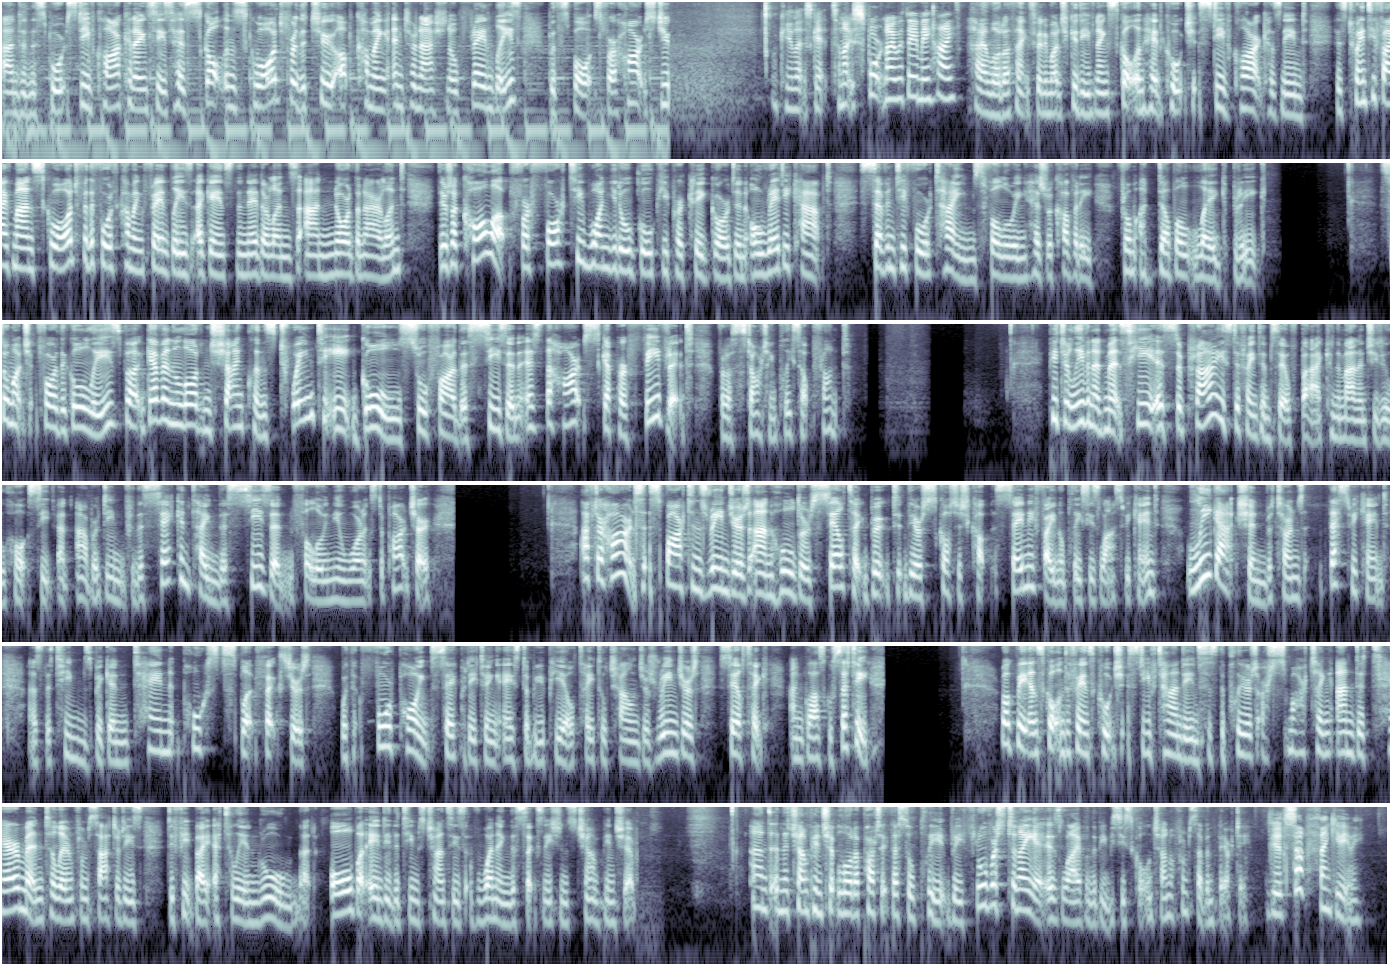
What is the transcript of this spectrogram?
And in the sport, Steve Clarke announces his Scotland squad for the two upcoming international friendlies with spots for Hearts. OK, let's get tonight's sport now with Amy. Hi. Hi, Laura. Thanks very much. Good evening. Scotland head coach Steve Clarke has named his 25 man squad for the forthcoming friendlies against the Netherlands and Northern Ireland. There's a call up for 41 year old goalkeeper Craig Gordon, already capped 74 times following his recovery from a double leg break. So much for the goalies, but given Lawrence Shankland's 28 goals so far this season, is the Hearts skipper favourite for a starting place up front? Peter Leven admits he is surprised to find himself back in the managerial hot seat at Aberdeen for the second time this season following Neil Warnock's departure. After Hearts, Spartans, Rangers and holders Celtic booked their Scottish Cup semi-final places last weekend, league action returns this weekend as the teams begin 10 post-split fixtures with four points separating SWPL title challengers Rangers, Celtic and Glasgow City. Rugby and Scotland defence coach Steve Tandy insists the players are smarting and determined to learn from Saturday's defeat by Italy in Rome that all but ended the team's chances of winning the Six Nations Championship. And in the Championship, Laura Partick Thistle play Raith Rovers tonight. It is live on the BBC Scotland channel from 7.30. Good stuff. Thank you, Amy.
